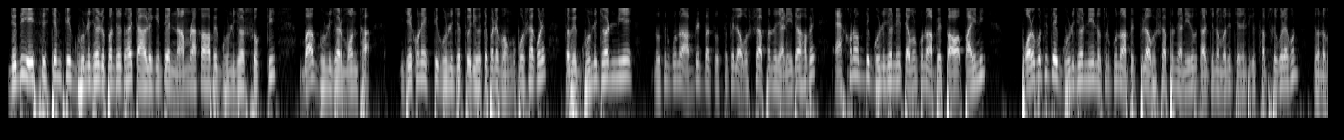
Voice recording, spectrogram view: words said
যদি এই সিস্টেমটি ঘূর্ণিঝড়ে রূপান্তরিত হয়, তাহলে কিন্তু এর নাম রাখা হবে ঘূর্ণিঝড় শক্তি বা ঘূর্ণিঝড় মন্থা। যে কোনো একটি ঘূর্ণিঝড় তৈরি হতে পারে বঙ্গোপসাগরে। তবে ঘূর্ণিঝড় নিয়ে নতুন কোনো আপডেট বা তথ্য পেলে অবশ্যই আপনাদের জানিয়ে দেওয়া হবে। এখনও অবধি ঘূর্ণিঝড় নিয়ে তেমন কোনো আপডেট পাওয়া, পাইনি। পরবর্তীতে ঘূর্ণিঝড় নিয়ে নতুন কোনো আপডেট পেলে অবশ্যই আপনাদের জানিয়ে দেবো। তার জন্য আমাদের চ্যানেলটিকে সাবস্ক্রাইব করে রাখুন। ধন্যবাদ।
